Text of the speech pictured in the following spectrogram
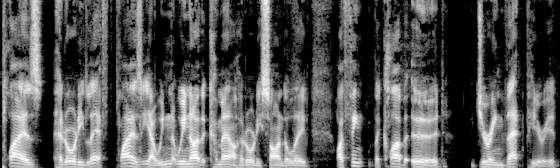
Players had already left. Players, you know, we, we know that Kamau had already signed to leave. I think the club erred during that period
